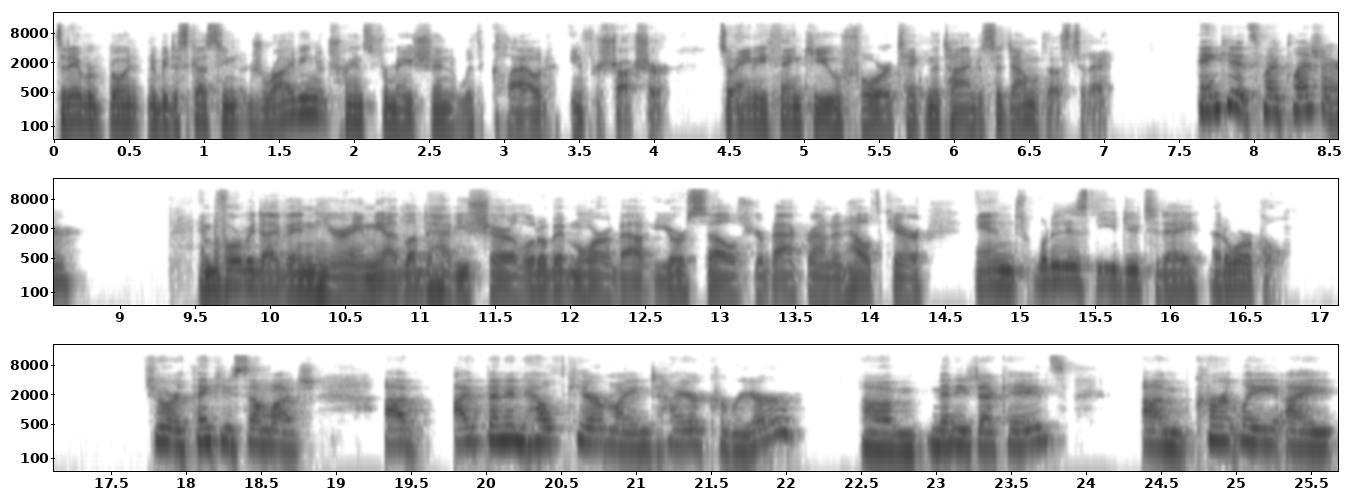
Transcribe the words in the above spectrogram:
Today, we're going to be discussing driving transformation with cloud infrastructure. So, Amy, thank you for taking the time to sit down with us today. Thank you. It's my pleasure. And before we dive in here, Amy, I'd love to have you share a little bit more about yourself, your background in healthcare, and what it is that you do today at Oracle. Sure. Thank you so much. Uh, I've been in healthcare my entire career, um, many decades. Um, currently, I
